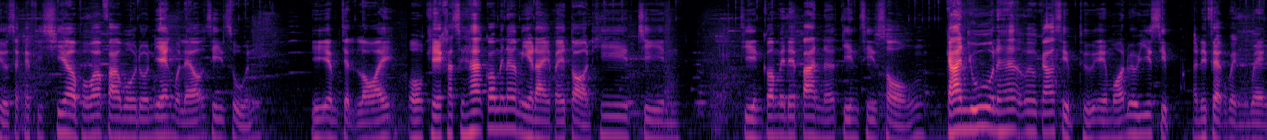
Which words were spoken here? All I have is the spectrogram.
ถือ sacrificial เพราะว่าฟาโวโดนแย่งหมดแล้ว C0 EM 700โอเคคาซึฮะก็ไม่น่ามีอะไรไปต่อที่จีน จีนก็ไม่ได้ปั้นนะ จีน C2 การยูนะฮะเวล 90 ถือ A มอสเวล 20 อันนี้แฟกแหว่งแหว่ง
